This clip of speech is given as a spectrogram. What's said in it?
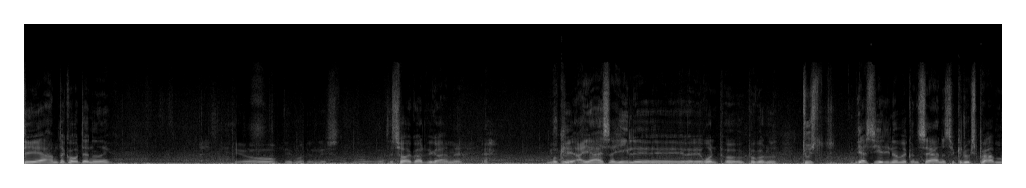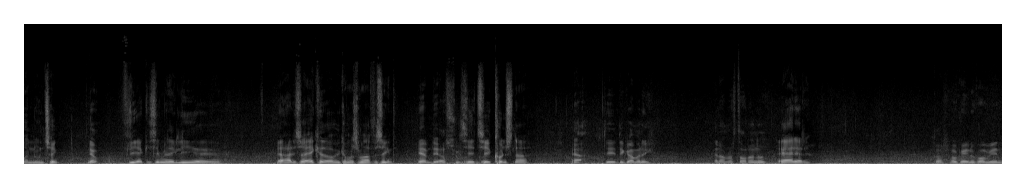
Det er ham, der går dernede, ikke? Jo, det må det næsten være. Det tror jeg godt, vi regne med. Skal- Okay, og jeg er så helt øh, rundt på, på gulvet. Du, jeg siger lige noget med koncerterne, så kan du ikke spørge dem om nogle ting? Jo. Fordi jeg kan simpelthen ikke lige... Øh, jeg har det så akavet, og vi kommer så meget for sent Jamen, det er også super. til, til kunstnere. Ja, det, det gør man ikke. Er der nogen, der står dernede? Ja, det er det. Godt. Okay, nu kommer vi ind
